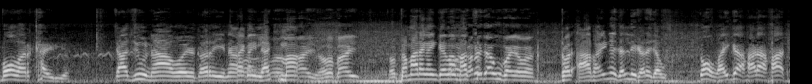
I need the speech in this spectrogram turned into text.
બહુ વરખાઈ ગયો જાજુ ના હોય ઘરે ના કઈ લાઈફમાં ભાઈ હવે ભાઈ તમારે કઈ કહેવા માંગતો ઘરે ભાઈ હવે. આ ભાઈ ને જલ્દી ઘરે જવું તો વાગ્યા હાડા હાથ.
